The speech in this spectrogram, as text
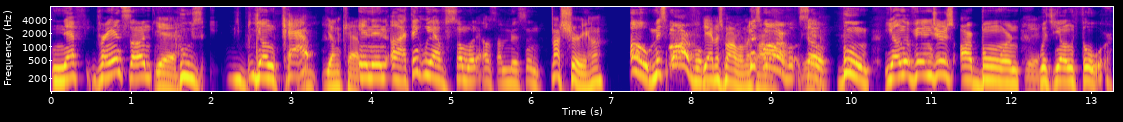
nephew, grandson, Yeah. who's young Cap. Young Cap. And then uh, I think we have someone else I'm missing. Not sure, huh? Oh, Miss Marvel. Yeah, Miss Marvel. Miss Marvel. So boom, young Avengers are born Yeah. with young Thor.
